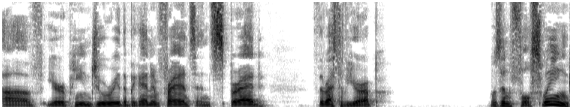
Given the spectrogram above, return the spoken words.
of European Jewry that began in France and spread to the rest of Europe was in full swing.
